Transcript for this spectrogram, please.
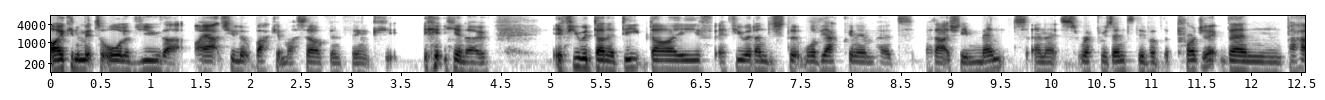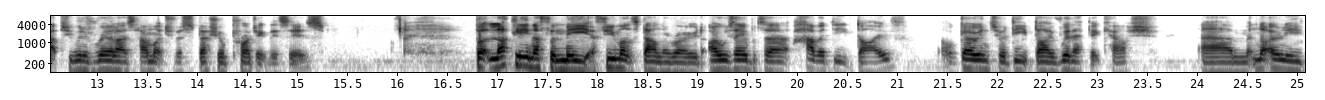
I can admit to all of you that I actually look back at myself and think, you know, if you had done a deep dive, if you had understood what the acronym had, had actually meant and it's representative of the project, then perhaps you would have realized how much of a special project this is. But luckily enough for me, a few months down the road, I was able to have a deep dive or go into a deep dive with Epic Cash um, not only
